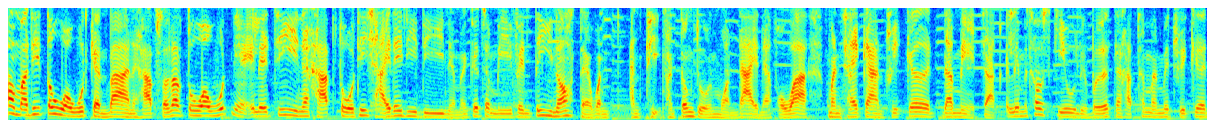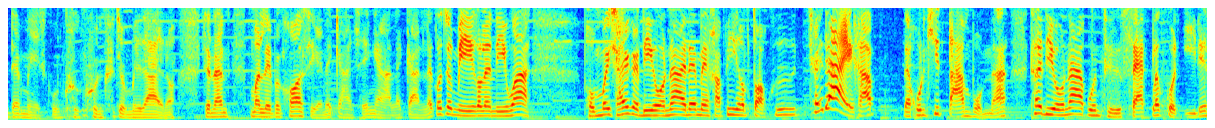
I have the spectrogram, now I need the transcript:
เอามาที่ตู้อาวุธกันบ้างนะครับสำหรับตัวอาวุธเนี่ยเอเลจีนะครับตัวที่ใช้ได้ดีๆเนี่ยมันก็จะมีเฟนตี้เนาะแต่วันอันติมันต้องโดนมอนได้นะ เพราะว่ามันใช้การทริกเกอร์ดาเมจจาก Elemental Skill หรือ Burst นะครับ ถ้ามันไม่ทริกเกอร์ดาเมจคุณคุณคุณก็จะไม่ได้เนาะฉะนั้นมันเลยเป็นข้อเสียในการใช้งานละกัน แล้วก็จะมีกรณีว่า ผมไปใช้กับดีโอนาได้ไหมครับ พี่คำตอบคือใช้ได้ครับ แต่คุณคิดตามผมนะ ถ้าดีโอนาคุณถือแซกแล้วกด E ได้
